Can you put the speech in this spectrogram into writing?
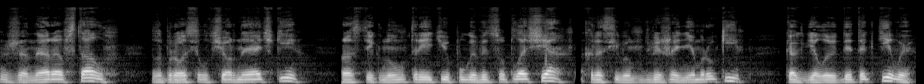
Дженеро встал, сбросил черные очки, расстегнул третью пуговицу плаща красивым движением руки, как делают детективы,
